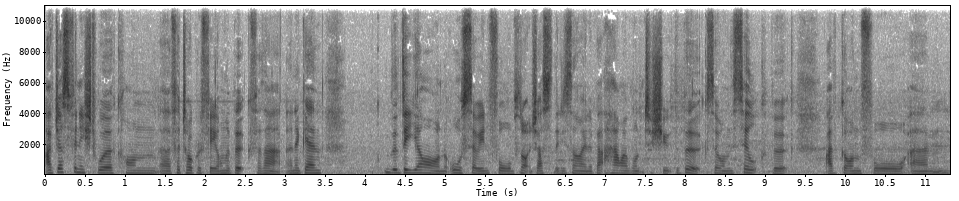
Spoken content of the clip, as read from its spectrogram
I've just finished work on uh, photography on the book for that. And again, the, the, yarn also informs not just the design, about how I want to shoot the book. So on the silk book, I've gone for um,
